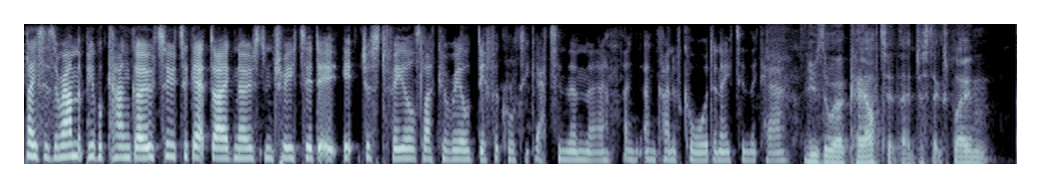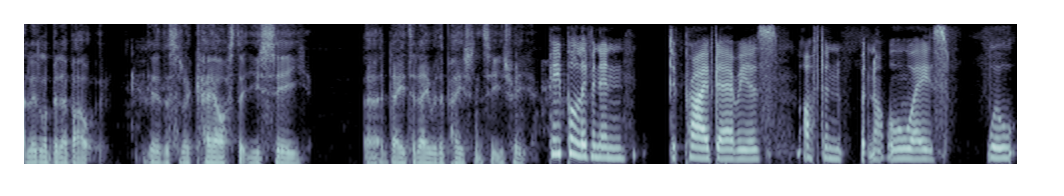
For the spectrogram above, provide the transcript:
places around that people can go to to get diagnosed and treated, it, it just feels like a real difficulty getting them there and, and kind of coordinating the care. Use the word chaotic there. Just explain a little bit about you know, the sort of chaos that you see day to day with the patients that you treat. People living in deprived areas, often but not always, will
